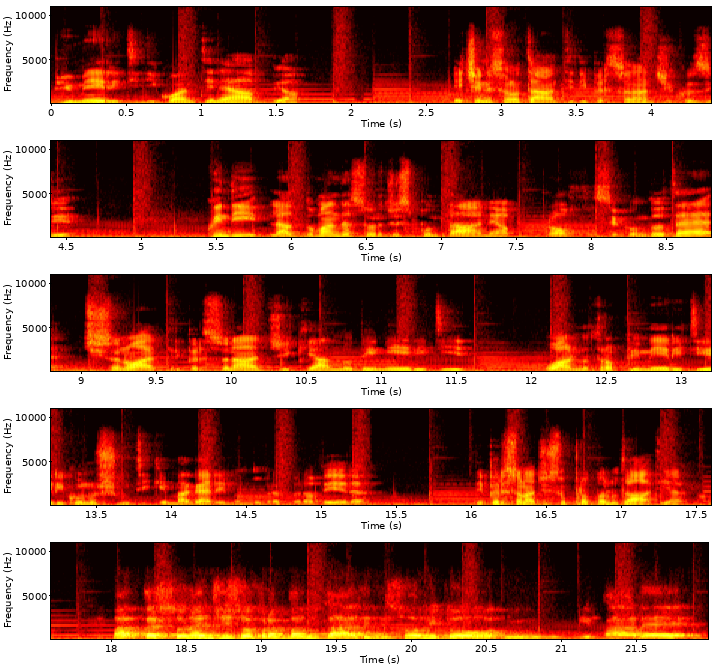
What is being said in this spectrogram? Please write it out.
più meriti di quanti ne abbia. E ce ne sono tanti di personaggi così. Quindi la domanda sorge spontanea, prof. Secondo te ci sono altri personaggi che hanno dei meriti o hanno troppi meriti riconosciuti che magari non dovrebbero avere? Dei personaggi sopravvalutati, ecco. Ma personaggi sopravvalutati di solito mh, mi pare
